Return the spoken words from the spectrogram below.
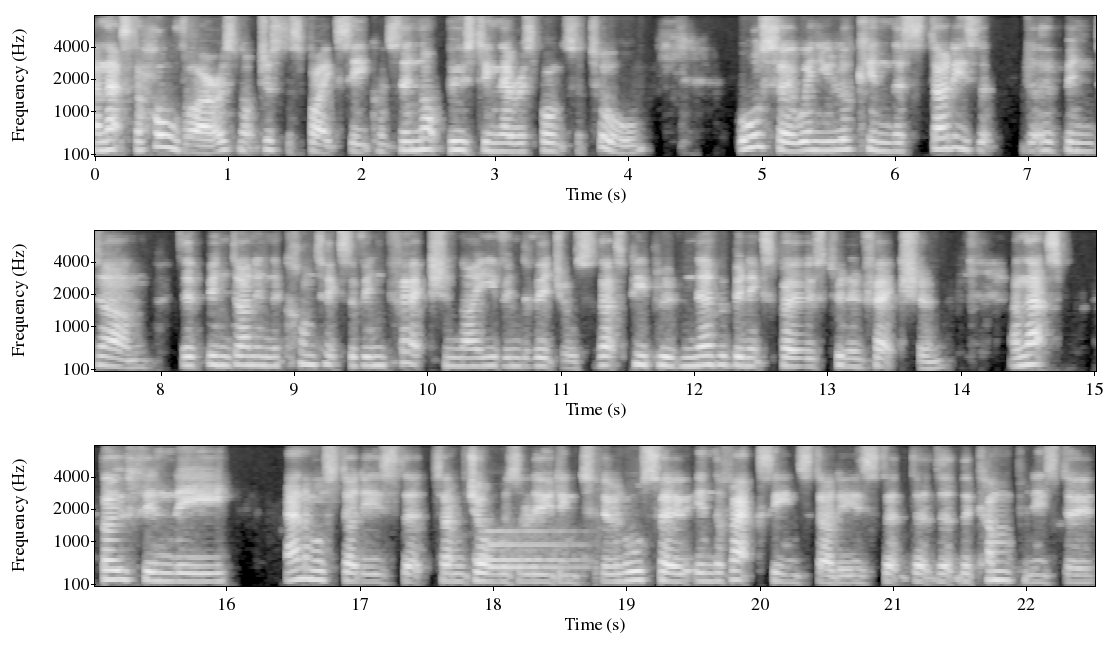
and that's the whole virus, not just the spike sequence, they're not boosting their response at all. Also, when you look in the studies that that have been done, they've been done in the context of infection naive individuals. So that's people who've never been exposed to an infection. And that's both in the animal studies that um, John was alluding to, and also in the vaccine studies that, that, that the companies do,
